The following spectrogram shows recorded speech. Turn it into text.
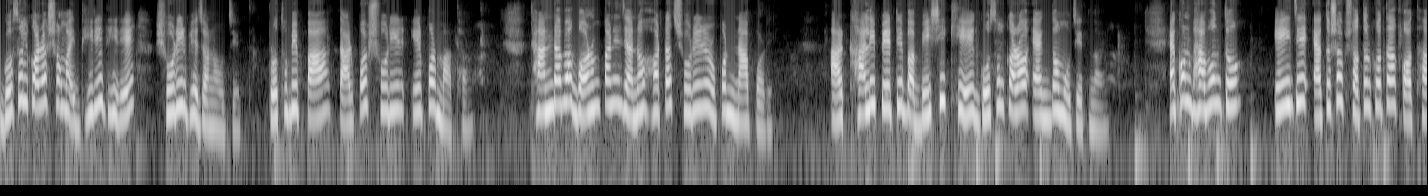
গোসল করার সময় ধীরে ধীরে শরীর ভেজানো উচিত। প্রথমে পা, তারপর শরীর, এরপর মাথা। ঠান্ডা বা গরম পানি যেন হঠাৎ শরীরের উপর না পড়ে। আর খালি পেটে বা বেশি খেয়ে গোসল করাও একদম উচিত নয়। এখন ভাবুন তো, এই যে এত সব সতর্কতা কথা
